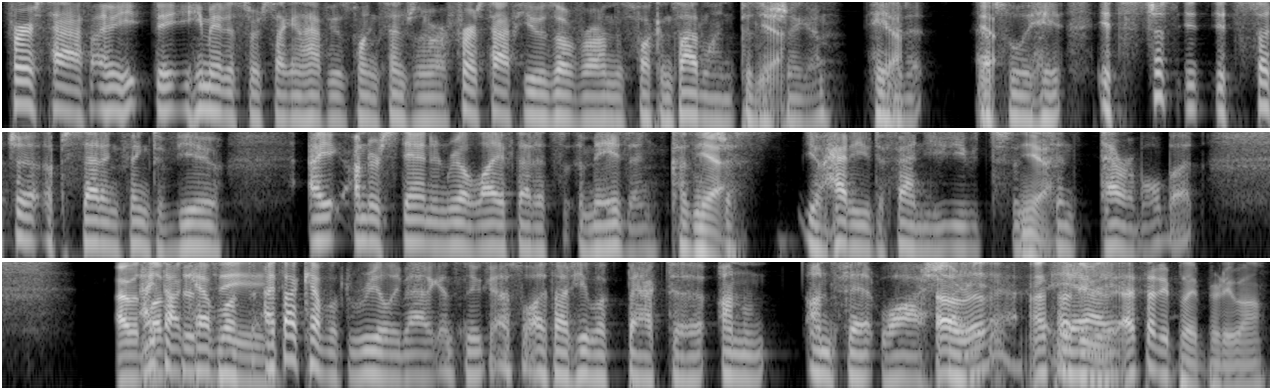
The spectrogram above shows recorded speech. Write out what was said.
first half, I mean, he, they, he made a switch. Second half, he was playing centrally. Or first half, he was over on this fucking sideline position again. Hated it. Yeah. Absolutely hate. It's just it, it's such a upsetting thing to view. I understand in real life that it's amazing because it's Yeah. just you know how do you defend you? you it's, it's Yeah. terrible, but I would I love thought to Kev see. looked. I thought Kev looked really bad against Newcastle. I thought he looked back to un, unfit, washed. oh really? I thought he was, I thought he played pretty well.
